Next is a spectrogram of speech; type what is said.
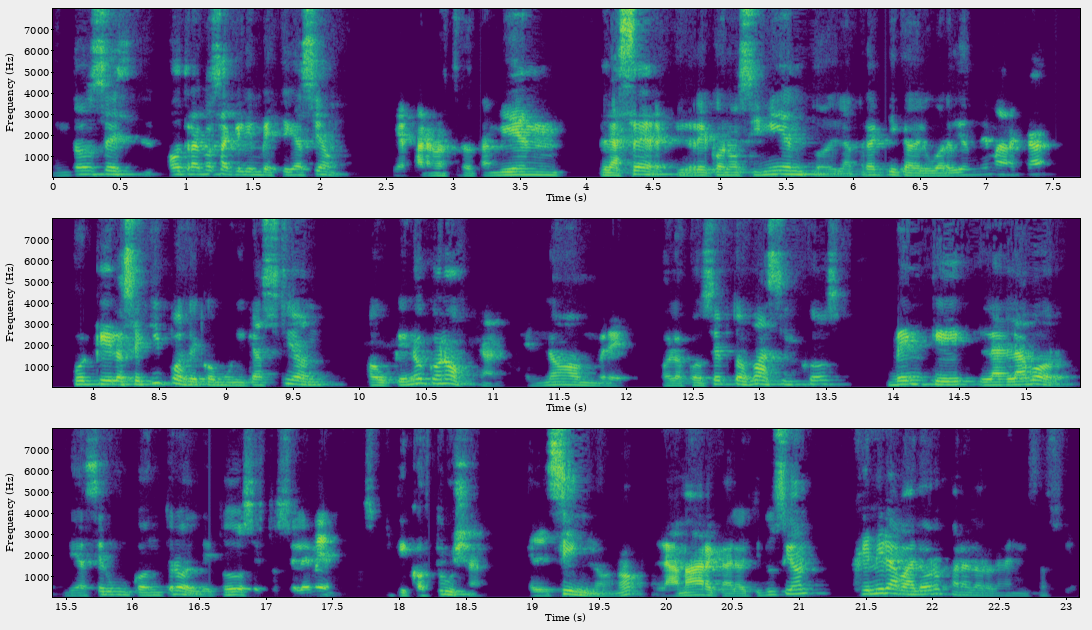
Entonces, otra cosa que la investigación, y para nuestro también placer y reconocimiento de la práctica del guardián de marca, fue que los equipos de comunicación, aunque no conozcan el nombre o los conceptos básicos, ven que la labor de hacer un control de todos estos elementos y que construyan el signo, ¿no? la marca, la institución, genera valor para la organización.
